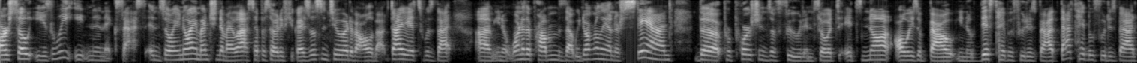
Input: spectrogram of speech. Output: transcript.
are so easily eaten in excess. And so I know I mentioned in my last episode, if you guys listened to it, about all about diets, was that um, you know one of the problems is that we don't really understand the proportions of food, and so it's it's not always about you know this type of food is bad, that type of food is bad,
